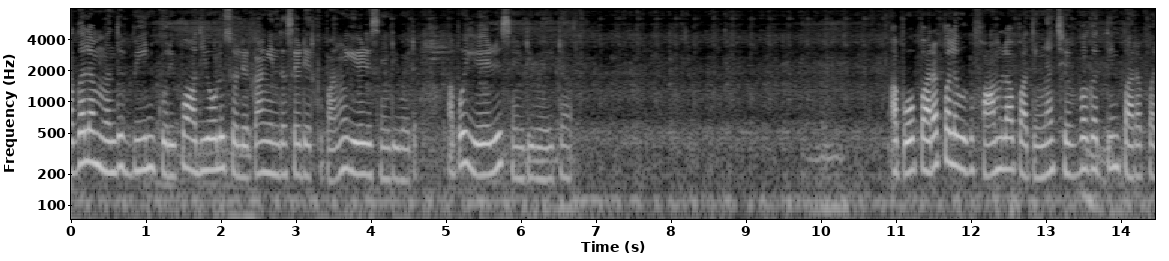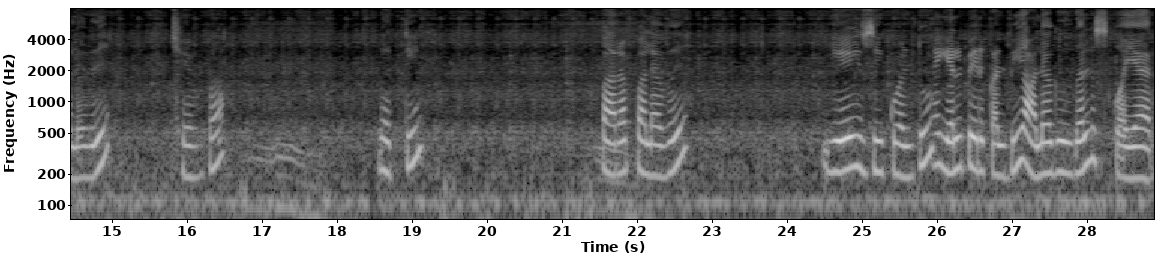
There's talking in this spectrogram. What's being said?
அகலம் வந்து பீன் குறிப்போம் அது எவ்வளோ சொல்லியிருக்காங்க? இந்த சைடு இருக்குது பாருங்கள் ஏழு சென்டிமீட்டர் அப்போது ஏழு சென்டிமீட்டர் அப்போது பரப்பளவுக்கு ஃபார்முலா பார்த்தீங்கன்னா செவ்வகத்தின் பரப்பளவு செவ்வகத்தின் பரப்பளவு A is equal to L பெருக்கல் பி அலகுகள் ஸ்கொயர்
